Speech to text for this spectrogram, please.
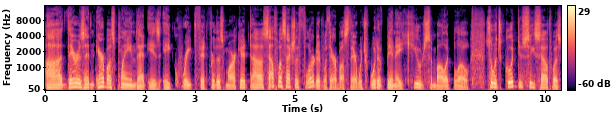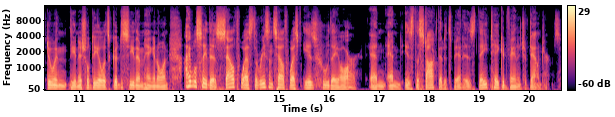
Uh, there is an Airbus plane that is a great fit for this market. Uh, Southwest actually flirted with Airbus there, which would have been a huge symbolic blow. So it's good to see Southwest doing the initial deal. It's good to see them hanging on. I will say this: Southwest. The reason Southwest is who they are and and is the stock that it's been is they take advantage of downturns.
